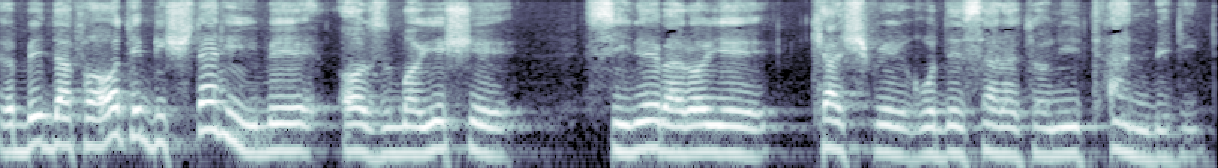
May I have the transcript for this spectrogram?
به دفعات بیشتری به آزمایش سینه برای کشف قده سرطانی تن بدید.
